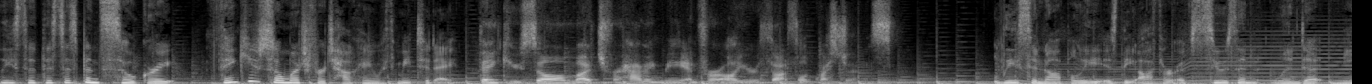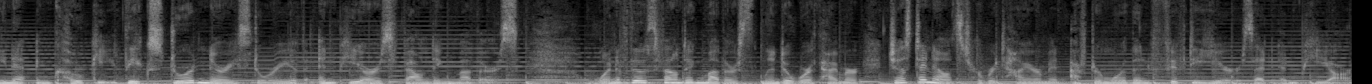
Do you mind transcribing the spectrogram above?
Lisa, this has been so great. Thank you so much for talking with me today. Thank you so much for having me and for all your thoughtful questions. Lisa Napoli is the author of Susan, Linda, Nina, and Cokie, the extraordinary story of NPR's founding mothers. One of those founding mothers, Linda Wertheimer, just announced her retirement after more than 50 years at NPR.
